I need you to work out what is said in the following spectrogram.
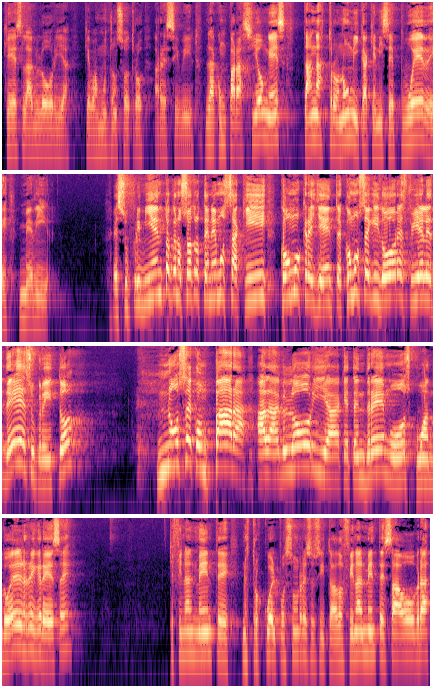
que es la gloria que vamos nosotros a recibir. La comparación es tan astronómica que ni se puede medir. El sufrimiento que nosotros tenemos aquí como creyentes, como seguidores fieles de Jesucristo, no se compara a la gloria que tendremos cuando Él regrese, que finalmente nuestros cuerpos son resucitados, finalmente esa obra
